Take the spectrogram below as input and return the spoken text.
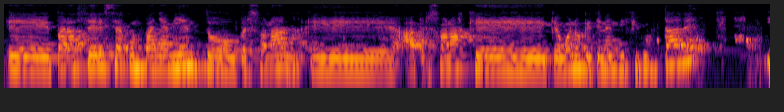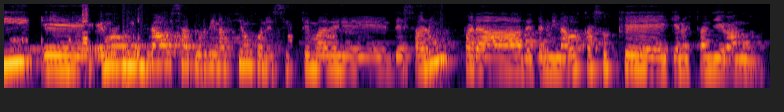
eh, para hacer ese acompañamiento personal eh, a personas que, bueno que tienen dificultades y eh, hemos aumentado esa coordinación con el sistema de, salud para determinados casos que, que nos están llegando.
